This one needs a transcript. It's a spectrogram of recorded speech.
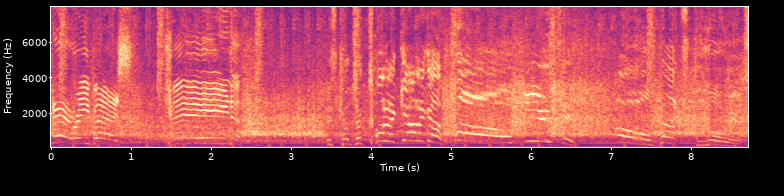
very best. Kane. This comes to Conor Gallagher. Oh, beauty! Oh, that's glorious.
